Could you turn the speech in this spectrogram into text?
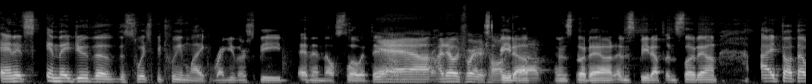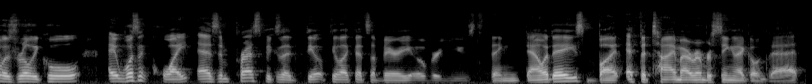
and it's and they do the the switch between like regular speed and then they'll slow it down. Yeah, right? I know which one you're talking speed about. Speed up and slow down and speed up and slow down. I thought that was really cool. I wasn't quite as impressed because I feel, feel like that's a very overused thing nowadays. But at the time, I remember seeing that going that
